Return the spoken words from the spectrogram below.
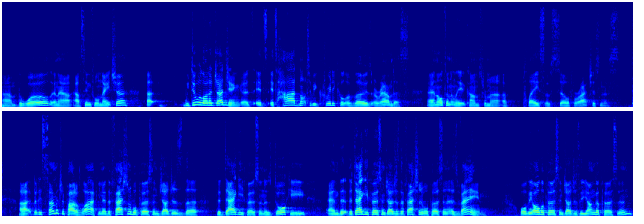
Um, the world and our, our sinful nature, uh, we do a lot of judging. It's, it's, it's, hard not to be critical of those around us. And ultimately, it comes from a, a place of self righteousness. Uh, but it's so much a part of life. You know, the fashionable person judges the, the daggy person as dorky, and the, the daggy person judges the fashionable person as vain. Or the older person judges the younger person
